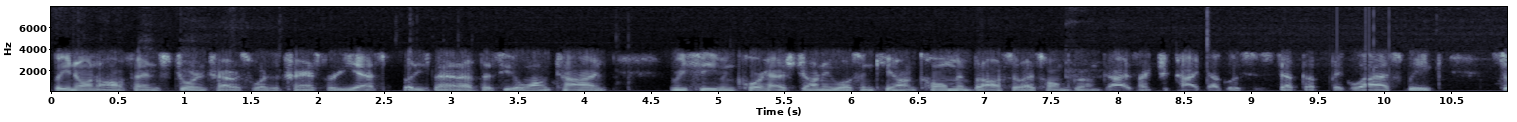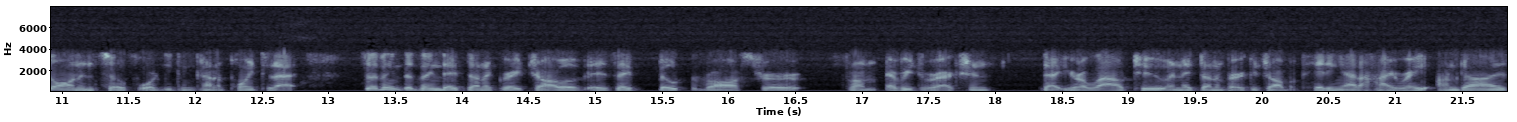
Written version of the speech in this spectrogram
But, you know, on offense, Jordan Travis was a transfer, yes, but he's been at FSU a long time receiving corps has Johnny Wilson, Keon Coleman, but also has homegrown guys like Ja'Khi Douglas, who stepped up big last week, so on and so forth. You can kind of point to that. So I think the thing they've done a great job of is they've built the roster from every direction that you're allowed to, and they've done a very good job of hitting at a high rate on guys.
